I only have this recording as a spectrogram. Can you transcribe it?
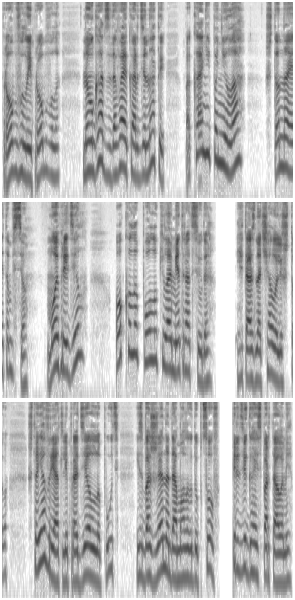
Пробовала и пробовала, наугад задавая координаты, пока не поняла, что на этом все. Мой предел — около полукилометра отсюда. Это означало лишь то, что я вряд ли проделала путь из Бажена до Малых Дубцов, передвигаясь порталами.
